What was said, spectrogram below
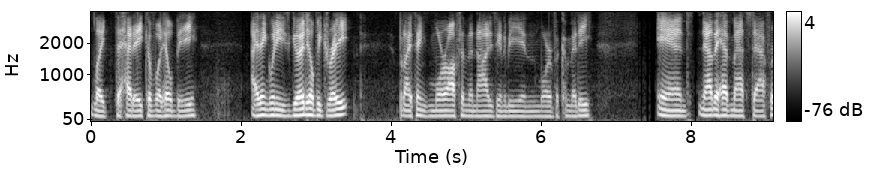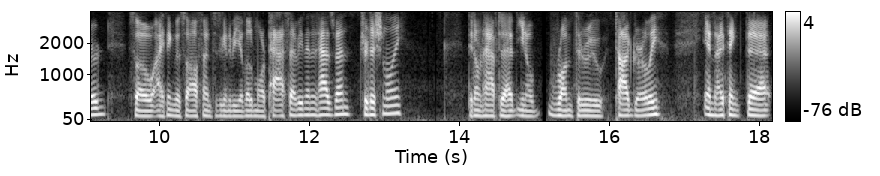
like the headache of what he'll be i think when he's good he'll be great but I think more often than not he's going to be in more of a committee. And now they have Matt Stafford, so I think this offense is going to be a little more pass heavy than it has been traditionally. They don't have to, you know, run through Todd Gurley, and I think that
